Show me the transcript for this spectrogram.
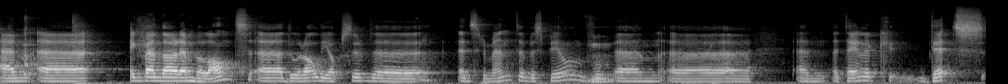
En ik ben daarin beland door al die absurde instrumenten te bespelen. Mhm. en, en uiteindelijk dit...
